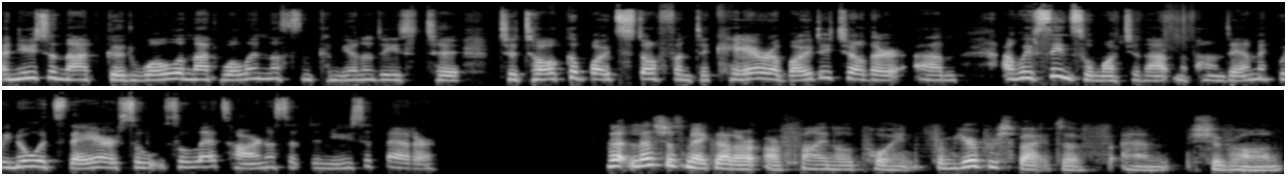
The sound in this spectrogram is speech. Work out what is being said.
and using that goodwill and that willingness in communities to to talk about stuff and to care about each other. Um, and we've seen so much of that in the pandemic. We know it's there, so so let's harness it and use it better. Let, us just make that our, our, final point. From your perspective, um, Siobhan,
